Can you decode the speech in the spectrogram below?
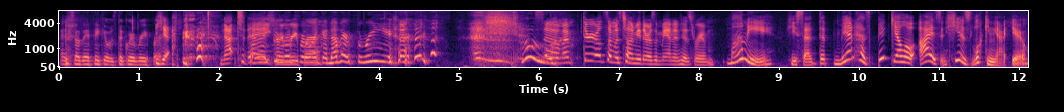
And so they think it was the Grim Reaper. Yeah, not today, Grim Reaper. For like another three years. So my three-year-old son was telling me there was a man in his room. Mommy, he said, the man has big yellow eyes and he is looking at you.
